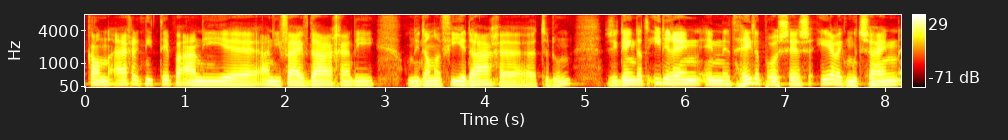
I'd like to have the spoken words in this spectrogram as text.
kan eigenlijk niet tippen aan die, aan die vijf dagen, die, om die dan in vier dagen te doen. Dus ik denk dat iedereen in het hele proces eerlijk moet zijn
